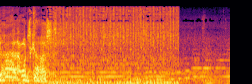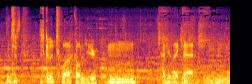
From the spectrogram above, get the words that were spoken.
Ah, that one's cast. just, just gonna twerk on you. Mm-hmm. How do you like that? Mm-hmm.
